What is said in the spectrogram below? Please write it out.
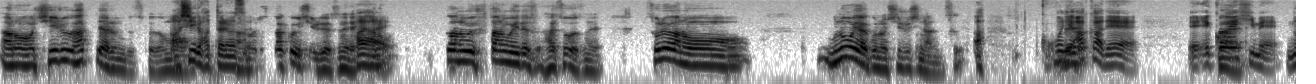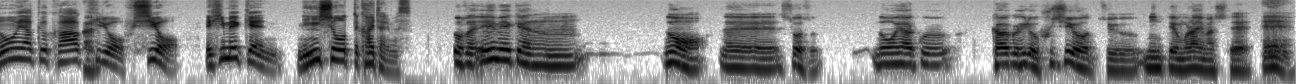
あの、シールが貼ってあるんですけども。あシール貼ってありますあの四角いシールですね。はいはいあの蓋の上、蓋の上です。はい、そうですね。それは、あの、無農薬の印なんです。ここに赤でえエコ愛媛、農薬化学肥料不使用、愛媛県認証って書いてありますそうですね、愛媛県の、えーそうです。農薬、化学肥料不使用という認定をもらいまして、え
